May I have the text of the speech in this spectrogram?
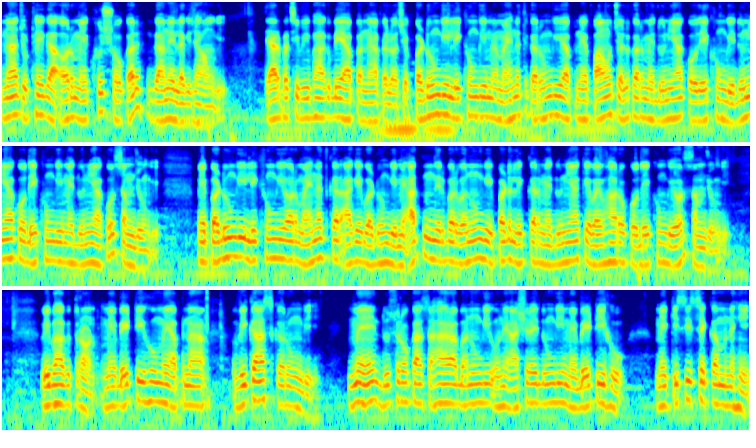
नाच उठेगा और मैं खुश होकर गाने लग जाऊंगी ત્યાર પછી વિભાગ બે આપણને આપેલો છે पढ़ूंगी लिखूंगी मैं मेहनत करूंगी अपने पाँव चलकर मैं दुनिया को देखूंगी दुनिया को देखूंगी मैं दुनिया को समझूंगी मैं पढ़ूंगी लिखूंगी और मेहनत कर आगे बढ़ूंगी मैं आत्मनिर्भर बनूंगी पढ़ लिख कर मैं दुनिया के व्यवहारों को देखूंगी और समझूंगी विभाग त्रण मैं बेटी हूँ मैं अपना विकास करूंगी मैं दूसरों का सहारा बनूंगी उन्हें आश्रय दूंगी मैं बेटी हूँ मैं किसी से कम नहीं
